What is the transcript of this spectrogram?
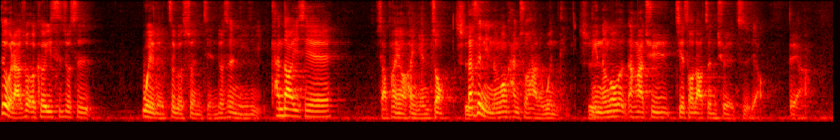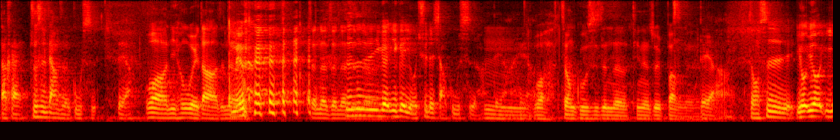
对我来说，儿科医师就是为了这个瞬间，就是你看到一些小朋友很严重，但是你能够看出他的问题，你能够让他去接受到正确的治疗，对啊，大概就是这样子的故事，对啊，哇，你很伟大，真的，没有。真的真的 这是一个一个有趣的小故事啊，对啊，对啊。哇，这种故事真的听得最棒了。对啊，总是有有有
